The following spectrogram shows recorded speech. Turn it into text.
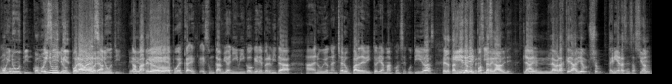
Como, inútil. como Decilo, inútil por, ahora. es inútil. Eh, Capaz pero- que después es, es un cambio anímico que le permita a Danubio enganchar un par de victorias más consecutivas. Pero también era precisa. impostergable. Claro. Eh, la verdad es que había, yo tenía la sensación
